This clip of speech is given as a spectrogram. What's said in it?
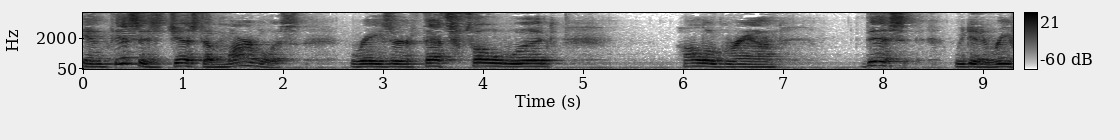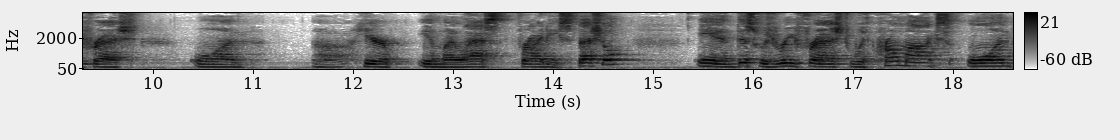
And this is just a marvelous razor. That's faux wood, hollow ground. This, we did a refresh on uh, here in my last Friday special. And this was refreshed with Chromox on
